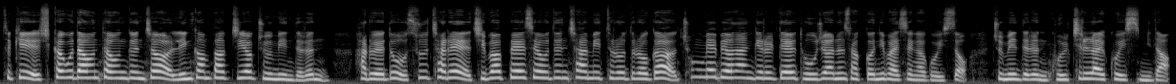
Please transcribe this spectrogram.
특히 시카고 다운타운 근처 링컨팍 지역 주민들은 하루에도 수차례 집 앞에 세워둔 차 밑으로 들어가 촉매 변환기를 떼 도주하는 사건이 발생하고 있어 주민들은 골치를 앓고 있습니다.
